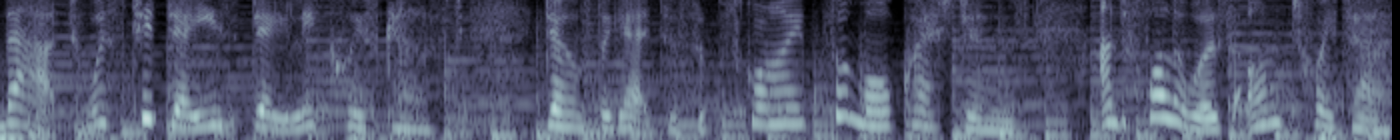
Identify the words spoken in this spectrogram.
That was today's Daily Quizcast. Don't forget to subscribe for more questions and follow us on Twitter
